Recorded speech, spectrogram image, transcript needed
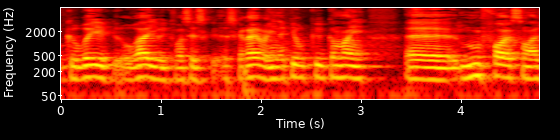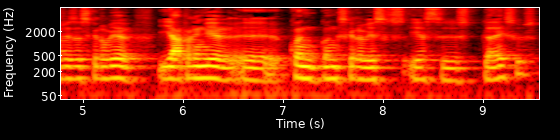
que leio, leio e que vocês escrevem e naquilo que também eh, me forçam às vezes a escrever e a aprender eh, quando, quando escrevo esses, esses textos.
